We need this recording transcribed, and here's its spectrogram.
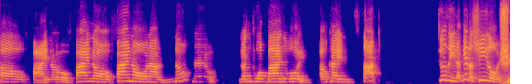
Oh, final, final, final nào. Note nào. Gần thuộc bài rồi. Ok, start. Chưa gì đã biết là she rồi. She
